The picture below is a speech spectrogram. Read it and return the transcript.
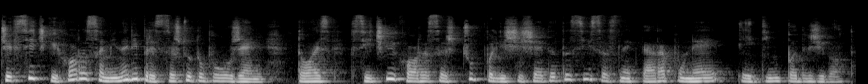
че всички хора са минали през същото положение, т.е. всички хора са щупвали шишетата си с нектара поне един път в живота.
